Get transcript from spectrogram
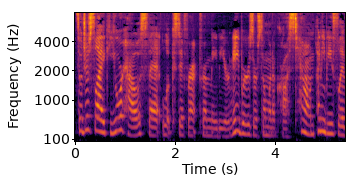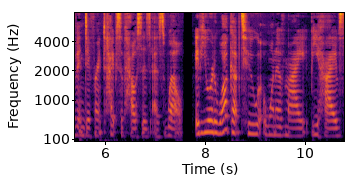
So, just like your house that looks different from maybe your neighbors or someone across town, honeybees live in different types of houses as well. If you were to walk up to one of my beehives,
